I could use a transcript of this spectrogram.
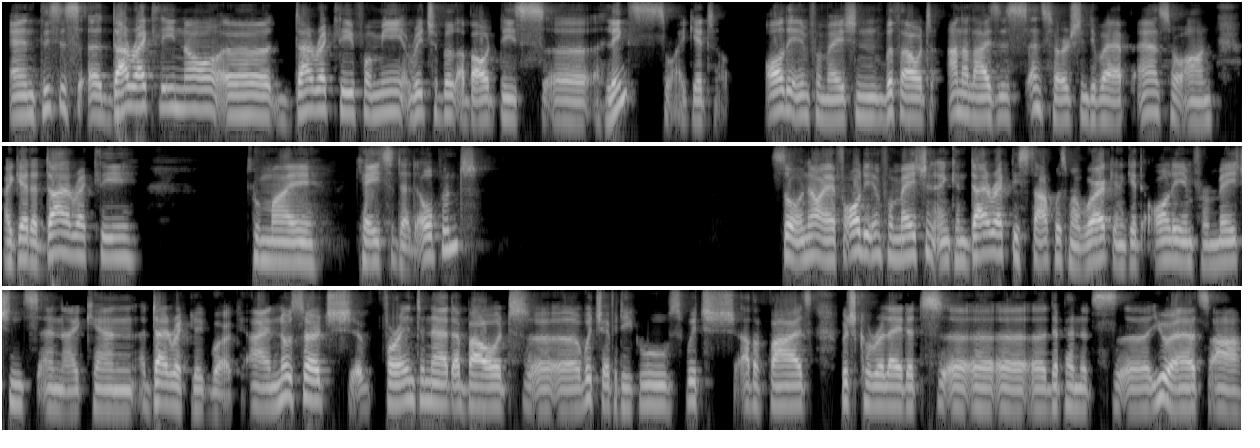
and this is directly now directly for me reachable about these links so I get all the information without analysis and searching the web and so on I get it directly to my case that opened so now I have all the information and can directly start with my work and get all the informations and I can directly work. I no search for internet about uh, which apt groups, which other files, which correlated uh, uh, uh URLs uh,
